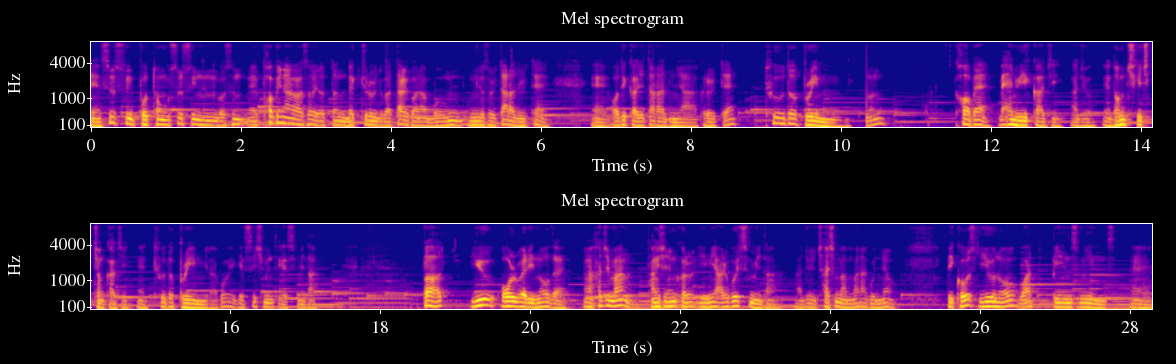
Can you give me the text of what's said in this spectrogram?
예, 쓸수 보통 쓸 수 있는 것은 예, 펍이나 가서 어떤 맥주를 누가 딸거나 뭐 음, 료수를 따라줄 때 예, 어디까지 따라주냐 그럴 때 to the brim은 컵의 맨 위까지 아주 예, 넘치기 직전까지 예, to the brim이라고 이게 쓰시면 되겠습니다. But You already know that. 아, 하지만 당신은 그걸 이미 알고 있습니다. 아주 자신만만하군요. Because you know what beans means. 예.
